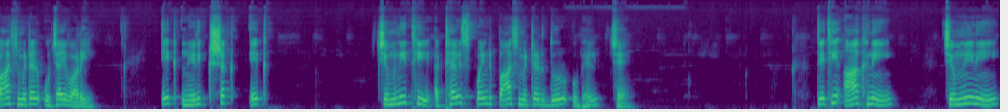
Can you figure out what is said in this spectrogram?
પાંચ મીટર ઊંચાઈવાળી એક નિરીક્ષક એક ચીમનીથી અઠ્યાવીસ પોઈન્ટ પાંચ મીટર દૂર ઊભેલ છે. તેથી આંખની ચીમનીની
